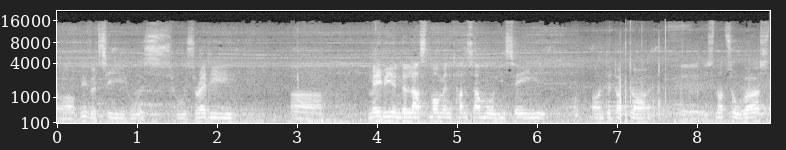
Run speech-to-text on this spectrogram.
Uh, we will see who is who is ready. Uh, maybe in the last moment, Hansamu he say on the doctor uh, is not so worst.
